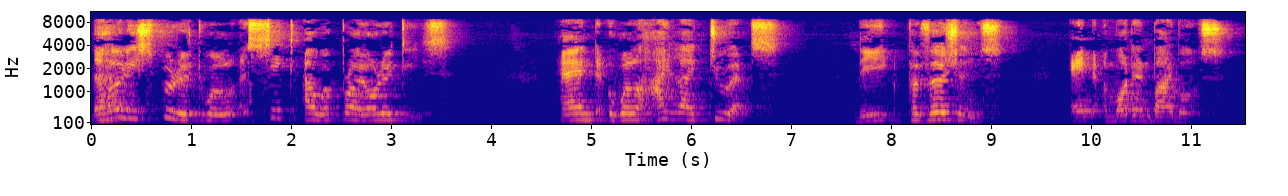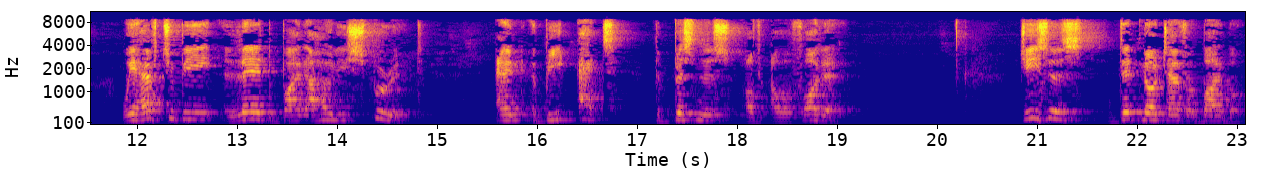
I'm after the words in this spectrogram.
The Holy Spirit will set our priorities and will highlight to us the perversions in modern Bibles. We have to be led by the Holy Spirit and be at the business of our Father. Jesus did not have a Bible.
